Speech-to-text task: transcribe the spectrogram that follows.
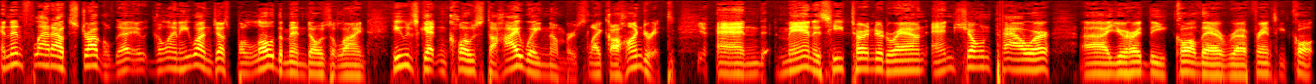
And then flat out struggled. Uh, Glen, he wasn't just below the Mendoza line; he was getting close to highway numbers, like a hundred. Yeah. And man, as he turned it around and shown power, uh, you heard the call there, uh, Franzke call,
